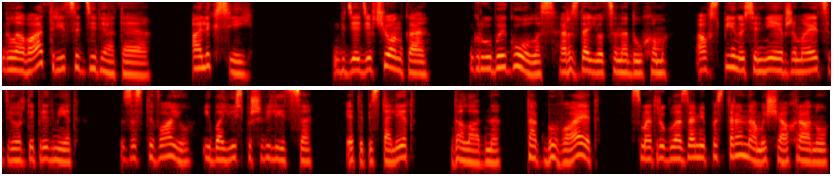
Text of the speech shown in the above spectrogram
Глава 39. Алексей. «Где девчонка?» Грубый голос раздается над ухом, а в спину сильнее вжимается твердый предмет. Застываю и боюсь пошевелиться. Это пистолет? Да ладно. Так бывает? Смотрю глазами по сторонам, ища охрану,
